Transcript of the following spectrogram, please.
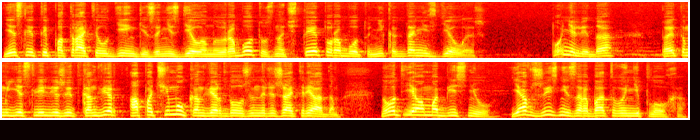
Если ты потратил деньги за не сделанную работу, значит ты эту работу никогда не сделаешь. Поняли, да? Поэтому если лежит конверт, а почему конверт должен лежать рядом? Ну вот я вам объясню. Я в жизни зарабатываю неплохо.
